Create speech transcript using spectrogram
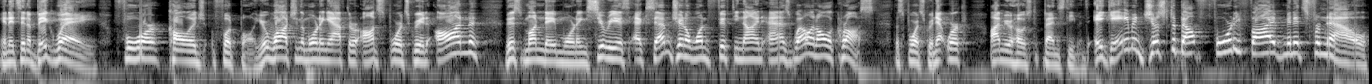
and it's in a big way for college football. You're watching the morning after on Sports Grid on this Monday morning, Sirius XM, channel 159 as well, and all across the Sports Grid Network. I'm your host, Ben Stevens. A game in just about 45 minutes from now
